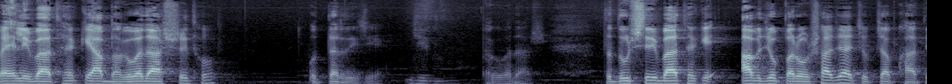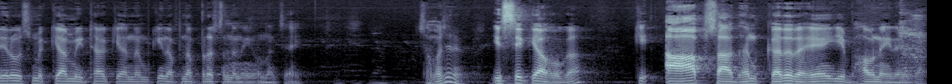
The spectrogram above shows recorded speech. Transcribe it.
पहली बात है कि आप भगवद आश्रित हो। उत्तर दीजिए। भगवद आश्रित। तो दूसरी बात है कि अब जो परोसा जाए चुपचाप खाते रहो उसमें क्या मीठा क्या नमकीन अपना प्रश्न नहीं होना चाहिए। समझ रहे हो? इससे क्या होगा कि आप साधन कर रहे हैं ये भाव नहीं रहेगा।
